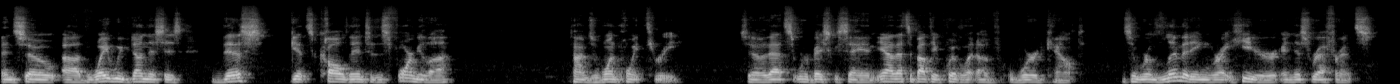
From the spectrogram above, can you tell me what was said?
And so uh, the way we've done this is this gets called into this formula times 1.3. So that's we're basically saying, yeah, that's about the equivalent of word count. And so we're limiting right here in this reference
